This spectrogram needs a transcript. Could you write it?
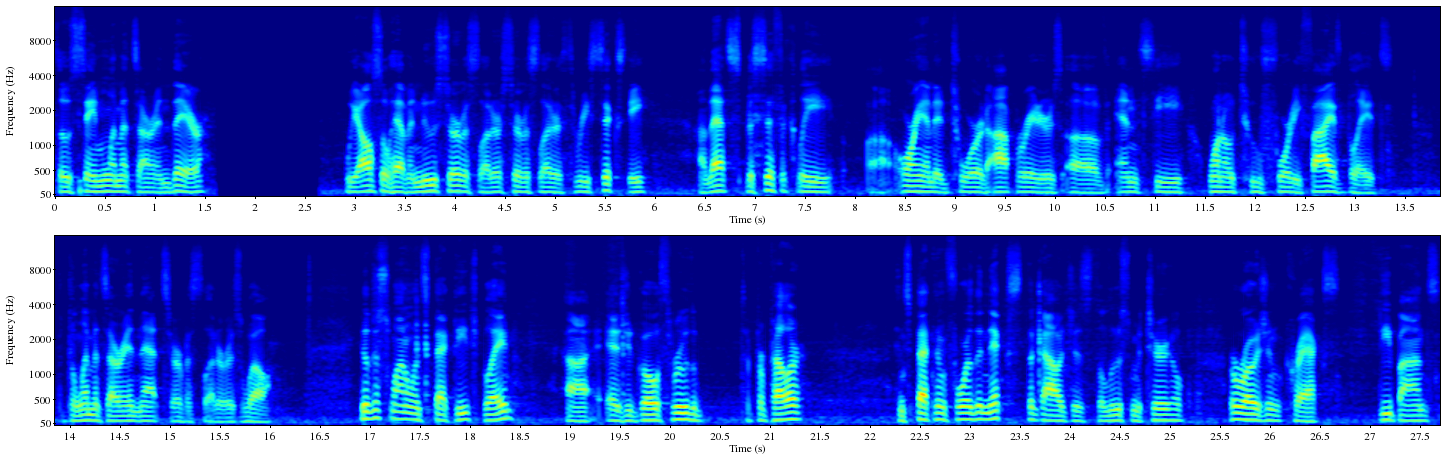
those same limits are in there. We also have a new service letter, Service Letter 360. Uh, that's specifically uh, oriented toward operators of NC 10245 blades. But the limits are in that service letter as well. You'll just want to inspect each blade uh, as you go through the, the propeller. Inspect them for the nicks, the gouges, the loose material, erosion, cracks, debonds,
